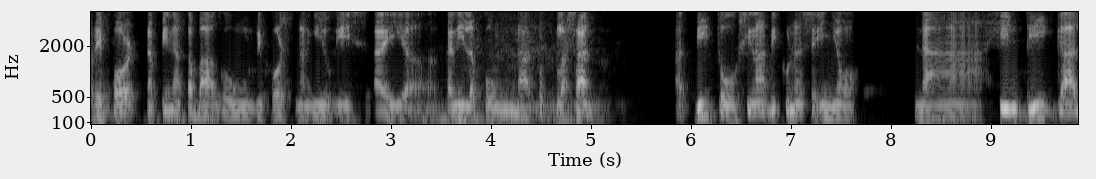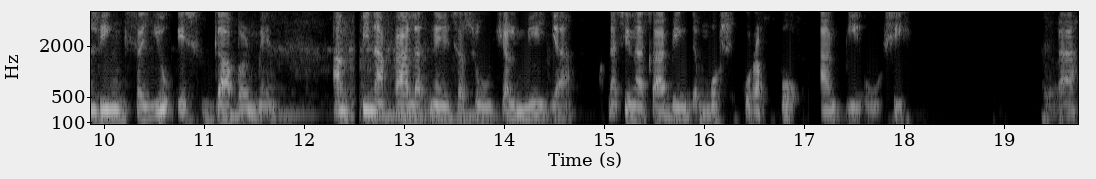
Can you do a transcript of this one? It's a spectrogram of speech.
report na pinakabagong report ng US ay ah, kanila pong natuklasan. At dito, sinabi ko na sa inyo na hindi galing sa US government ang pinakalat ngayon sa social media na sinasabing the most corrupt po ang POC. Diba?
